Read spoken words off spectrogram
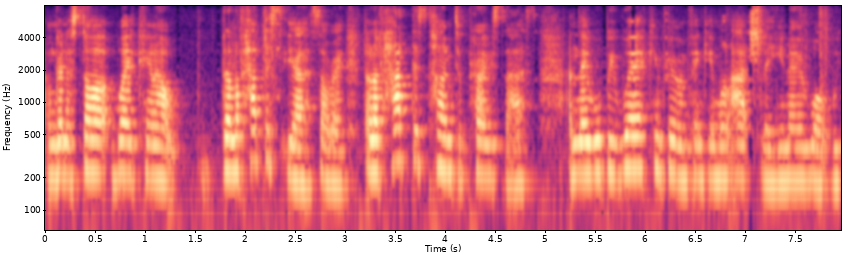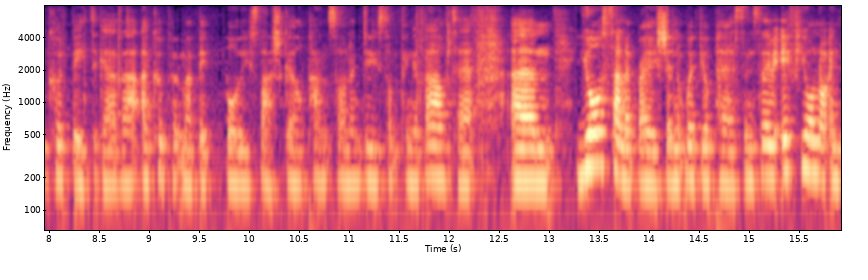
I'm going to start working out they'll have had this yeah sorry they'll have had this time to process and they will be working through and thinking well actually you know what? We could be together. I could put my big boy slash girl pants on and do something about it. Um, your celebration with your person. So if you're not in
